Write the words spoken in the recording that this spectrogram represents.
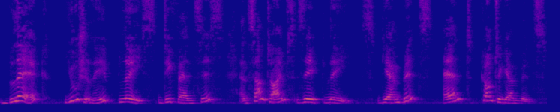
Black usually plays defenses and sometimes they play gambits and counter gambits.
